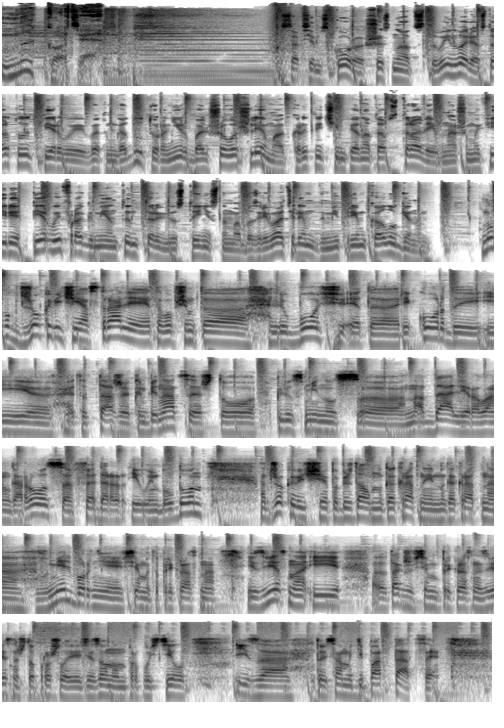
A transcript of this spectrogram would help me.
на корте. Совсем скоро, 16 января, стартует первый в этом году турнир «Большого шлема», открытый чемпионат Австралии. В нашем эфире первый фрагмент интервью с теннисным обозревателем Дмитрием Калугиным. Новак Джокович и Австралия – это, в общем-то, любовь, это рекорды, и это та же комбинация, что плюс-минус э, Надаль и Ролан Гарос, Федерер и Уимблдон. Джокович побеждал многократно и многократно в Мельбурне, всем это прекрасно известно, и э, также всем прекрасно известно, что прошлый сезон он пропустил из-за той самой депортации.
